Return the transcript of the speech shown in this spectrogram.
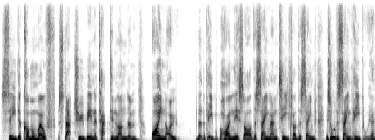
see the Commonwealth statue being attacked in London. I know that the people behind this are the same Antifa, the same. It's all the same people, yeah.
